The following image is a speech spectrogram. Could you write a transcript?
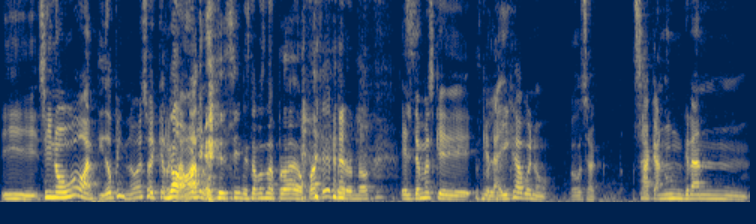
Y sí, no hubo antidoping, ¿no? Eso hay que No, reclamarlo. sí, necesitamos una prueba de dopaje, pero no. El tema es que, que la hija, bueno, o sea, sacan un gran,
